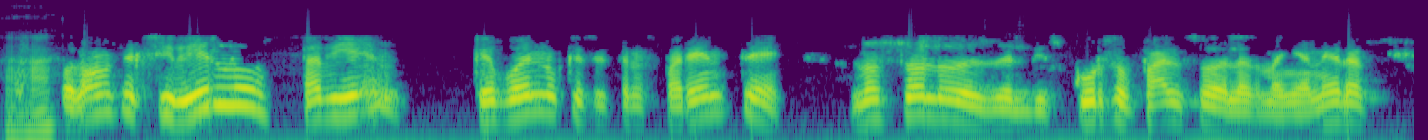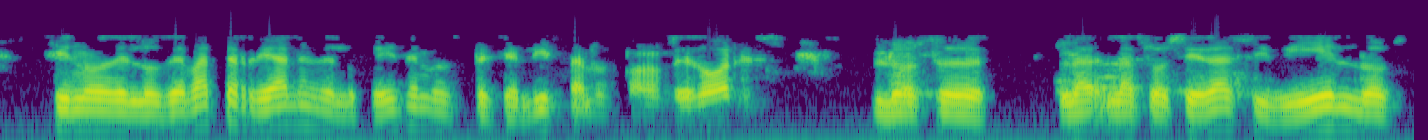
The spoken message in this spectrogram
Pues vamos a exhibirlo, está bien, qué bueno que se transparente, no solo desde el discurso falso de las mañaneras, sino de los debates reales de lo que dicen los especialistas, los conocedores, los eh, la, sociedad civil, los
